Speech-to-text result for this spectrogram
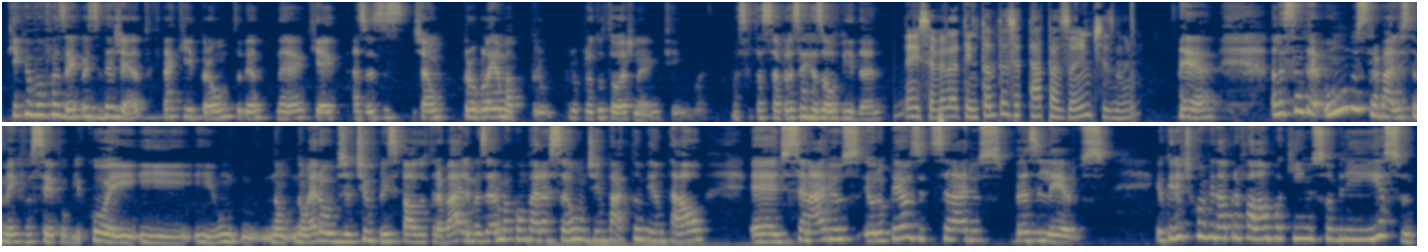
o que, que, eu vou fazer com esse dejeto que está aqui pronto, dentro, né, que é, às vezes já é um problema para o pro produtor, né, enfim, uma, uma situação para ser resolvida. É, isso é verdade, tem tantas etapas antes, né, É. Alessandra, um dos trabalhos também que você publicou, e, e, e um, não, não era o objetivo principal do trabalho, mas era uma comparação de impacto ambiental é, de cenários europeus e de cenários brasileiros. Eu queria te convidar para falar um pouquinho sobre isso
